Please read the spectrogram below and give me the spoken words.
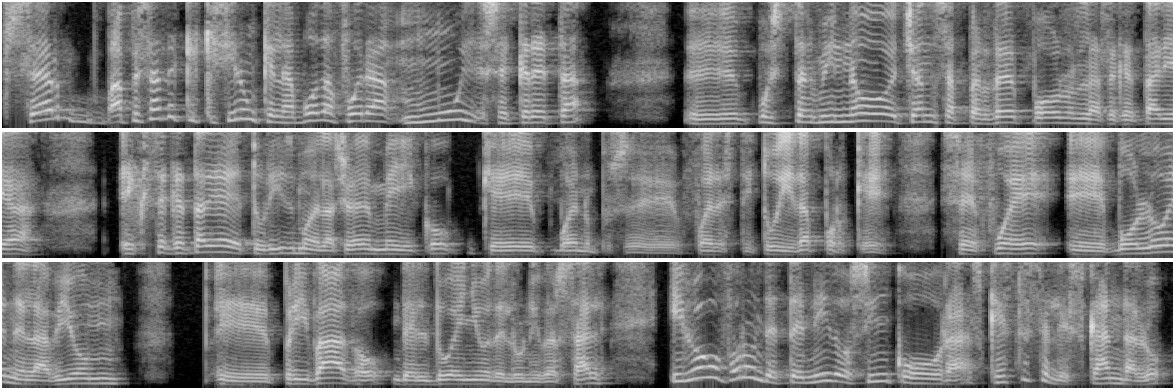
ser, a pesar de que quisieron que la boda fuera muy secreta, pues terminó echándose a perder por la secretaria exsecretaria de Turismo de la Ciudad de México, que, bueno, pues eh, fue destituida porque se fue, eh, voló en el avión eh, privado del dueño del Universal. Y luego fueron detenidos cinco horas, que este es el escándalo,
